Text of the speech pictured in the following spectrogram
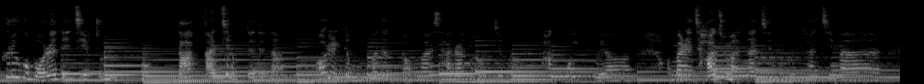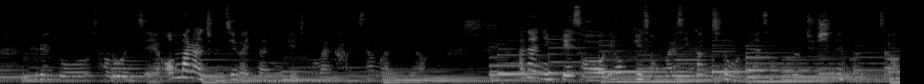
그리고 뭐라 해야 되지 좀뭐 낯간지럽다 되나? 어릴 때 못 받았던 엄마의 사랑을 어찌 보면 받고 있고요. 엄마랑 자주 만나지는 못하지만 그래도 서로 이제 엄마라는 존재가 있다는 게 정말 감사한 것 같아요. 하나님께서 이렇게 정말 생각지도 못한 선물을 주시는 거 있죠.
